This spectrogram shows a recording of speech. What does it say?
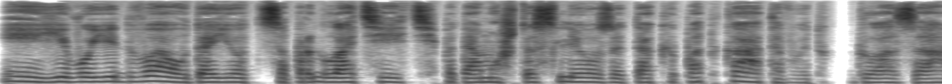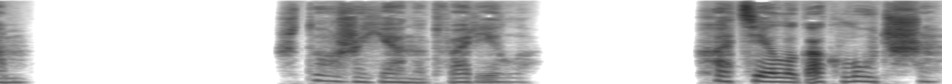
и его едва удается проглотить, потому что слезы так и подкатывают к глазам. Что же я натворила? Хотела как лучше.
